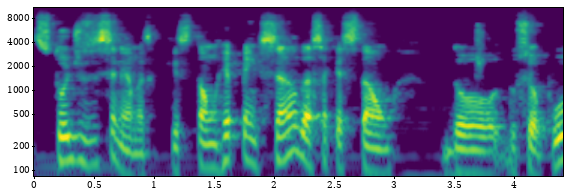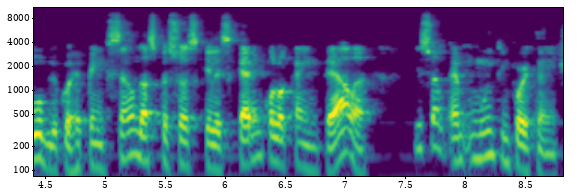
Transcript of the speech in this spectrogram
estúdios de cinemas que estão repensando essa questão do, do seu público, repensando as pessoas que eles querem colocar em tela, isso é, é, muito importante.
